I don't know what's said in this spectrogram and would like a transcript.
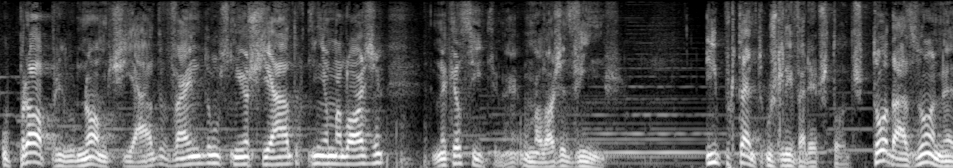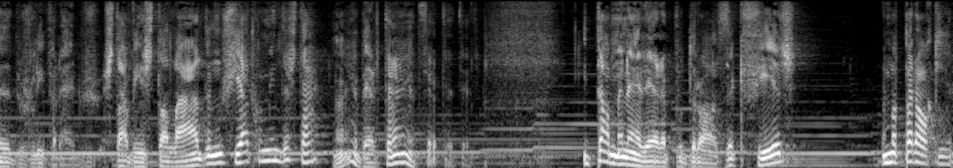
o próprio nome Chiado vem de um senhor Chiado que tinha uma loja naquele sítio, é? uma loja de vinhos. E, portanto, os livreiros todos, toda a zona dos livreiros estava instalada no Chiado como ainda está, não é? Bertrand, etc, etc. E de tal maneira era poderosa que fez uma paróquia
